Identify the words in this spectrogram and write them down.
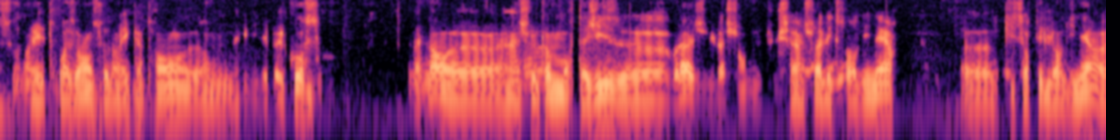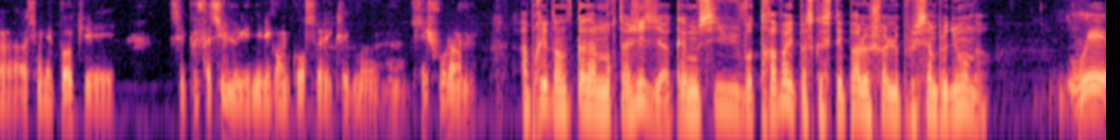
soit dans les 3 ans, soit dans les 4 ans, on a gagné des belles courses. Maintenant, un cheval comme Mourtagiz, voilà, j'ai eu la chance de toucher un cheval extraordinaire qui sortait de l'ordinaire à son époque et c'est plus facile de gagner les grandes courses avec ces chevaux-là. Après, dans le cas d'Almortagis, il y a quand même aussi eu votre travail, parce que c'était pas le cheval le plus simple du monde. Oui,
